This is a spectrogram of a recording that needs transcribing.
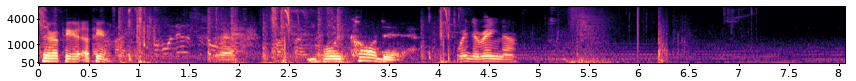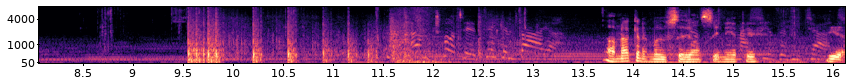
They're up here. Up here. Someone else is over Yeah. Boy called it. We're in the ring now. I'm spotted, taking fire. I'm not gonna move so they don't see me up here. Shields are recharged. Yeah.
